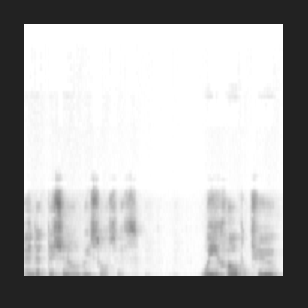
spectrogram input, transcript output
and additional resources. We hope to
